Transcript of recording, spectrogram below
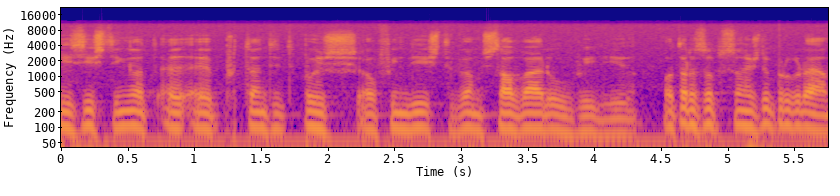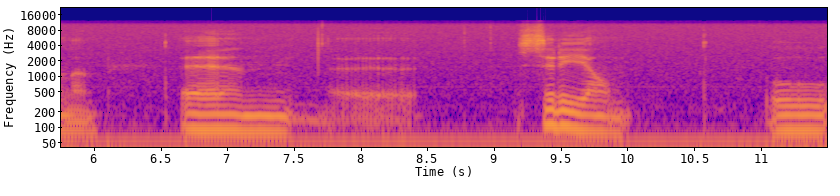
existem portanto e depois ao fim disto vamos salvar o vídeo. Outras opções do programa seriam o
